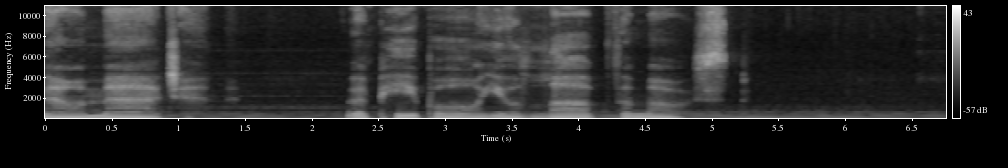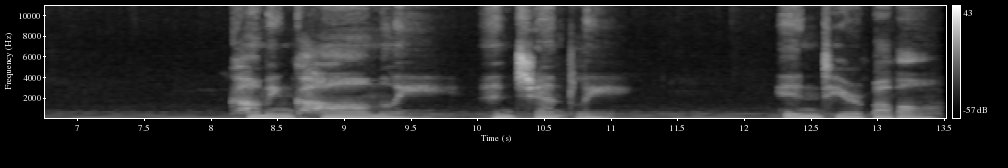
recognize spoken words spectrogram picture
Now imagine the people you love the most coming calmly and gently into your bubble.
